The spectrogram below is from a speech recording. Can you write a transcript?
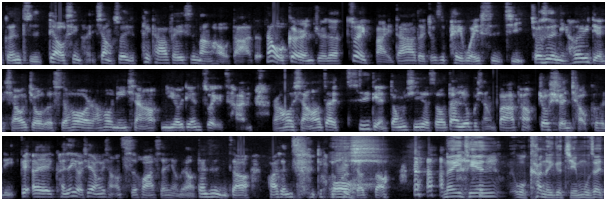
跟质调性很像，所以配咖啡是蛮好搭的。那我个人觉得最百搭的就是配威士忌，就是你喝一点小酒的时候，然后你想要你有点嘴馋，然后想要再吃一点东西的时候，但又不想发胖，就选巧克力。别呃，可能有些人会想要吃花生，有没有？但是你知道花生吃多比较糟。那一天我看了一个节目，在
